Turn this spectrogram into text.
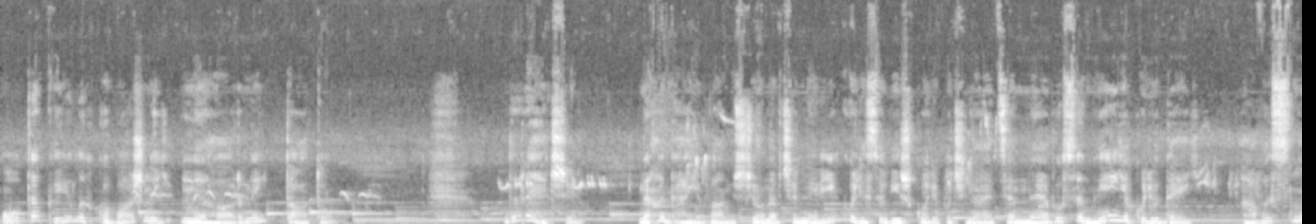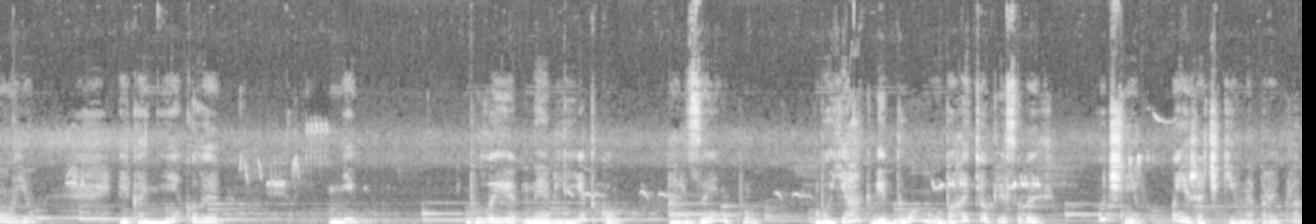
Отакий легковажний, негарний тато. До речі, нагадаю вам, що навчальний рік у лісовій школі починається не восени, як у людей, а весною. І канікули ні... були не влітку, а взимку. Бо, як відомо, у багатьох лісових учнів, у їжачків, наприклад,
